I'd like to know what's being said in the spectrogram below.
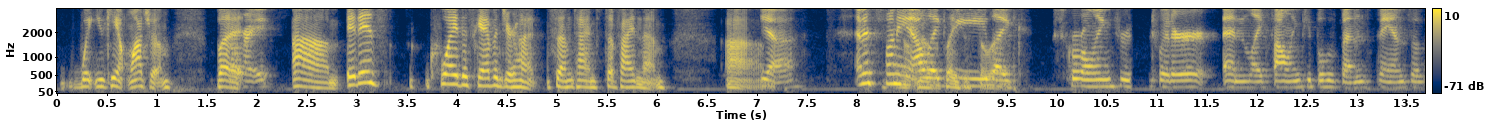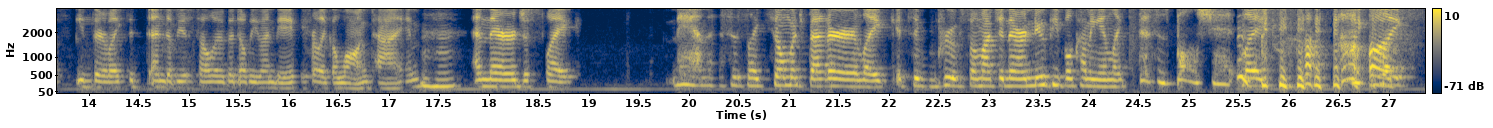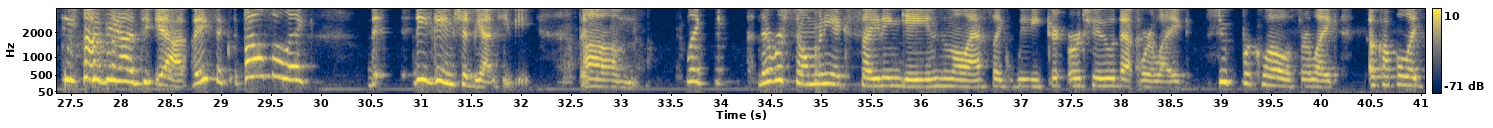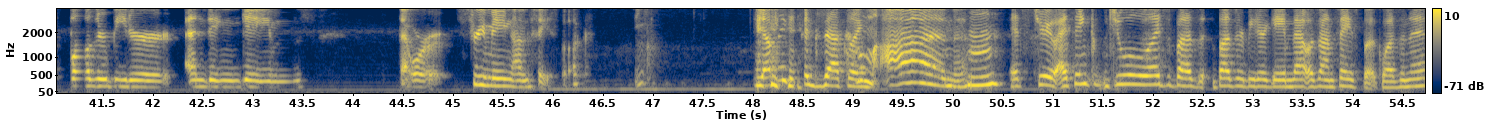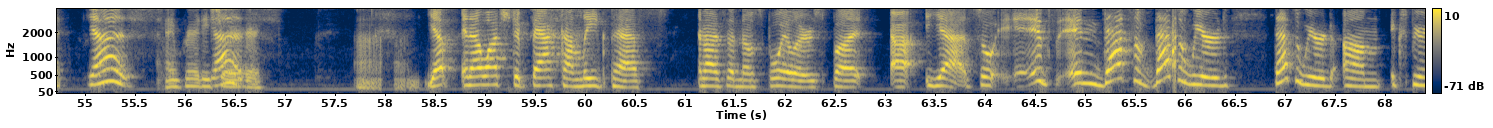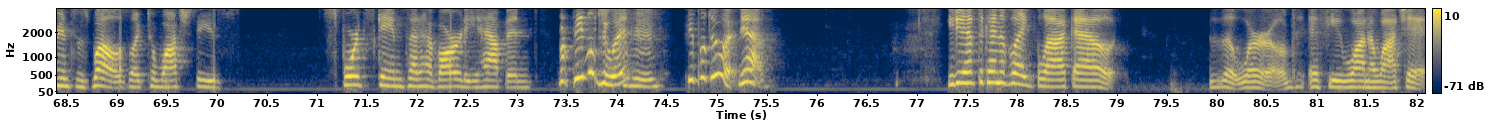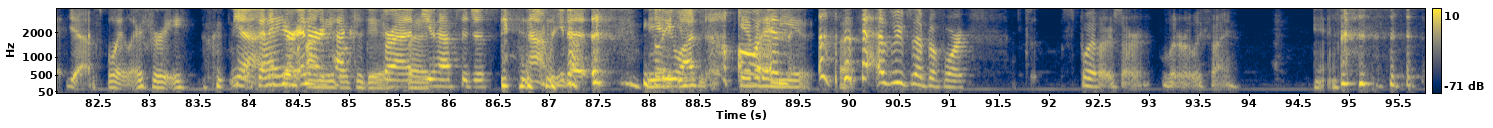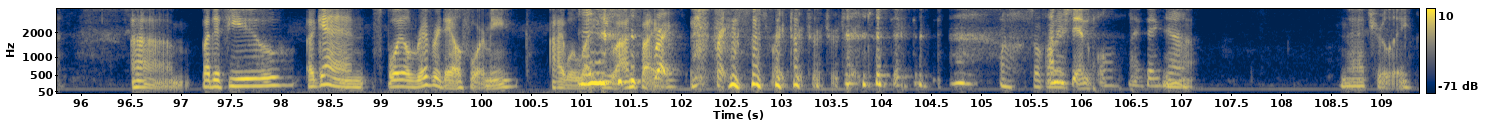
what you can't watch them but right. um it is quite a scavenger hunt sometimes to find them um Yeah. And it's funny, I'll like places be to like scrolling through Twitter and like following people who've been fans of either like the NWSL or the WNBA for like a long time. mm-hmm. And they're just like, man, this is like so much better. Like it's improved so much. And there are new people coming in like, this is bullshit. Like, like these should be on TV. Yeah, basically. But also like th- these games should be on TV. Um, like there were so many exciting games in the last like week or two that were like super close or like a couple like buzzer beater ending games that were streaming on Facebook. yep exactly Come on. Mhm. it's true I think Jewel Lloyd's buzz, buzzer beater game that was on Facebook wasn't it Yes. I'm pretty Yes. sure um, Yep, and I watched it back on League Pass, and I said no spoilers, but uh, yeah, so it's and that's a that's a weird that's a weird um, experience as well. Is like to watch these sports games that have already happened, but people do it. Mhm. People do it. Yeah. You do have to kind of like block out the world if you want to watch it Yeah. spoiler free. Yeah. And if you're in our text do, thread, but- you have to just not read it until you watch it. Give Oh, it a and- mute. but, As we've said before, t- spoilers are literally fine. yeah. Um, but if you again spoil Riverdale for me, I will light you on fire. Right, right, right, right, right, right, right. Oh, so funny. Understandable, I think. Yeah. Naturally.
